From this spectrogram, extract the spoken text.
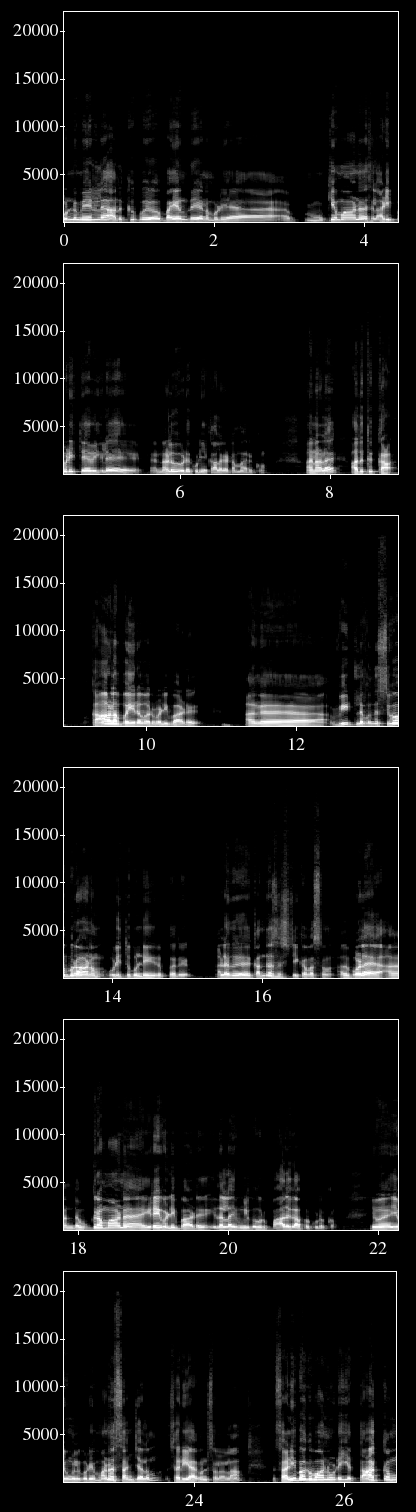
ஒன்றுமே இல்லை. அதுக்கு போய் பயந்து நம்முடைய முக்கியமான சில அடிப்படை தேவைகளே நழுவு விடக்கூடிய காலகட்டமாக இருக்கும். அதனால் அதுக்கு கா கால பைரவர் வழிபாடு அங்கே வீட்டில் வந்து சிவபுராணம் ஒழித்து கொண்டே இருப்பது அல்லது கந்தசஷ்டி கவசம் அதுபோல் அந்த உக்கிரமான இறை வழிபாடு இதெல்லாம் இவங்களுக்கு ஒரு பாதுகாப்பு கொடுக்கும். இவ இவங்களுடைய மன சஞ்சலம் சரியாகும்னு சொல்லலாம். சனி பகவானுடைய தாக்கம்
